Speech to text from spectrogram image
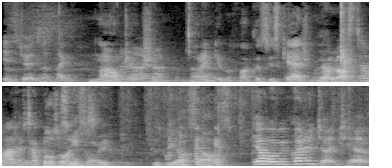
He's doing the thing. No objection. I don't give a fuck. This is cash, Yeah, man. last time I lit up a Oops, I'm joint. sorry. Just be ourselves. Yeah, well, we've got a joint here.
